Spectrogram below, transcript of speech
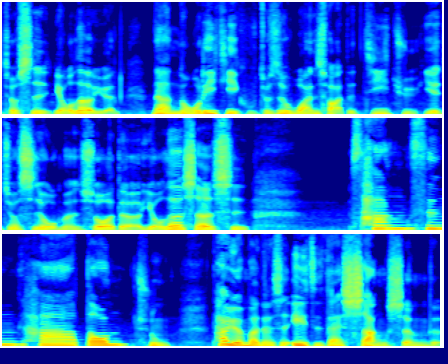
就是游乐园，那놀이기구就是玩耍的机具，也就是我们说的游乐设施。상승하던 중， 它原本呢是一直在上升的，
